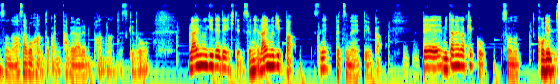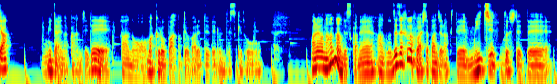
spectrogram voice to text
その朝ごはんとかに食べられるパンなんですけど、ライ麦でできてるんですよね。ライ麦パンですね。別名っていうか。うんで、見た目が結構、その、焦げ茶うんみたいな感じで、あの、まあ、黒パンって呼ばれてるんですけど、あれは何なんですかね？あの、全然ふわふわしたパンじゃなくて、みちっとしてて、ね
